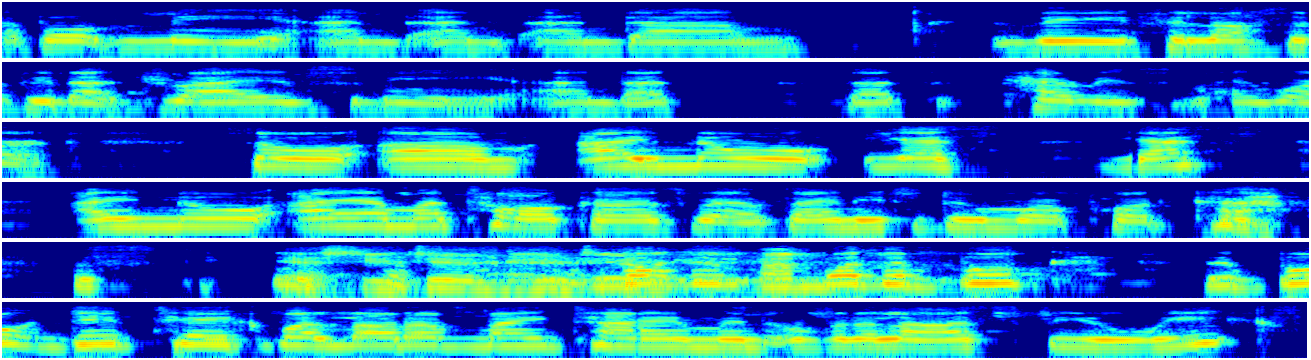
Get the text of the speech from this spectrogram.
about me, and and and um, the philosophy that drives me and that that carries my work. So um, I know, yes, yes, I know I am a talker as well. So I need to do more podcasts. Yes, you do. You do. but the, Um, but the book the book did take up a lot of my time in, over the last few weeks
